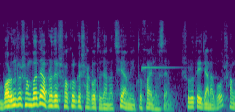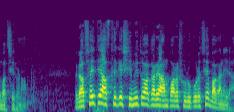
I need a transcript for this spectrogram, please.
বরেন্দ্র সংবাদে আপনাদের সকলকে স্বাগত জানাচ্ছি আমি তোফাইল হোসেন। শুরুতেই জানাব সংবাদ শিরোনাম। রাজশাহীতে আজ থেকে সীমিত আকারে আম পাড়া শুরু করেছে বাগানিরা।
